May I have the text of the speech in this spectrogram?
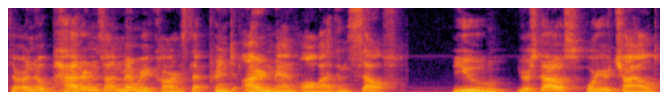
There are no patterns on memory cards that print Iron Man all by themselves. You, your spouse, or your child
